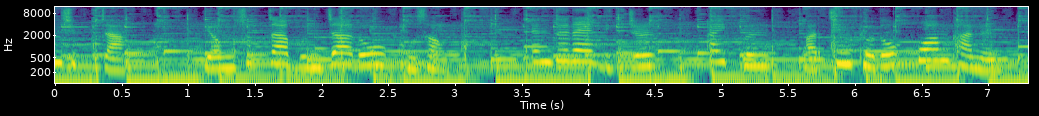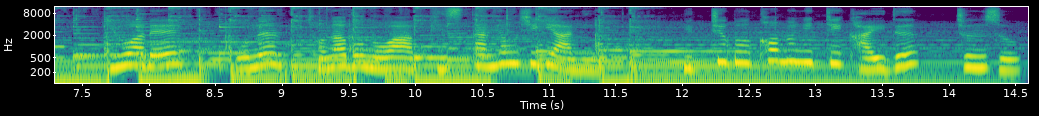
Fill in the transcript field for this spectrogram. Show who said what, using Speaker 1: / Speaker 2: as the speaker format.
Speaker 1: 문자, 영숫자 문자로 구성, 핸들의 밑줄, 하이픈, 마침표도 포함 가능. 6월에 오는 전화번호와 비슷한 형식이 아닌 유튜브 커뮤니티 가이드, 준수.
